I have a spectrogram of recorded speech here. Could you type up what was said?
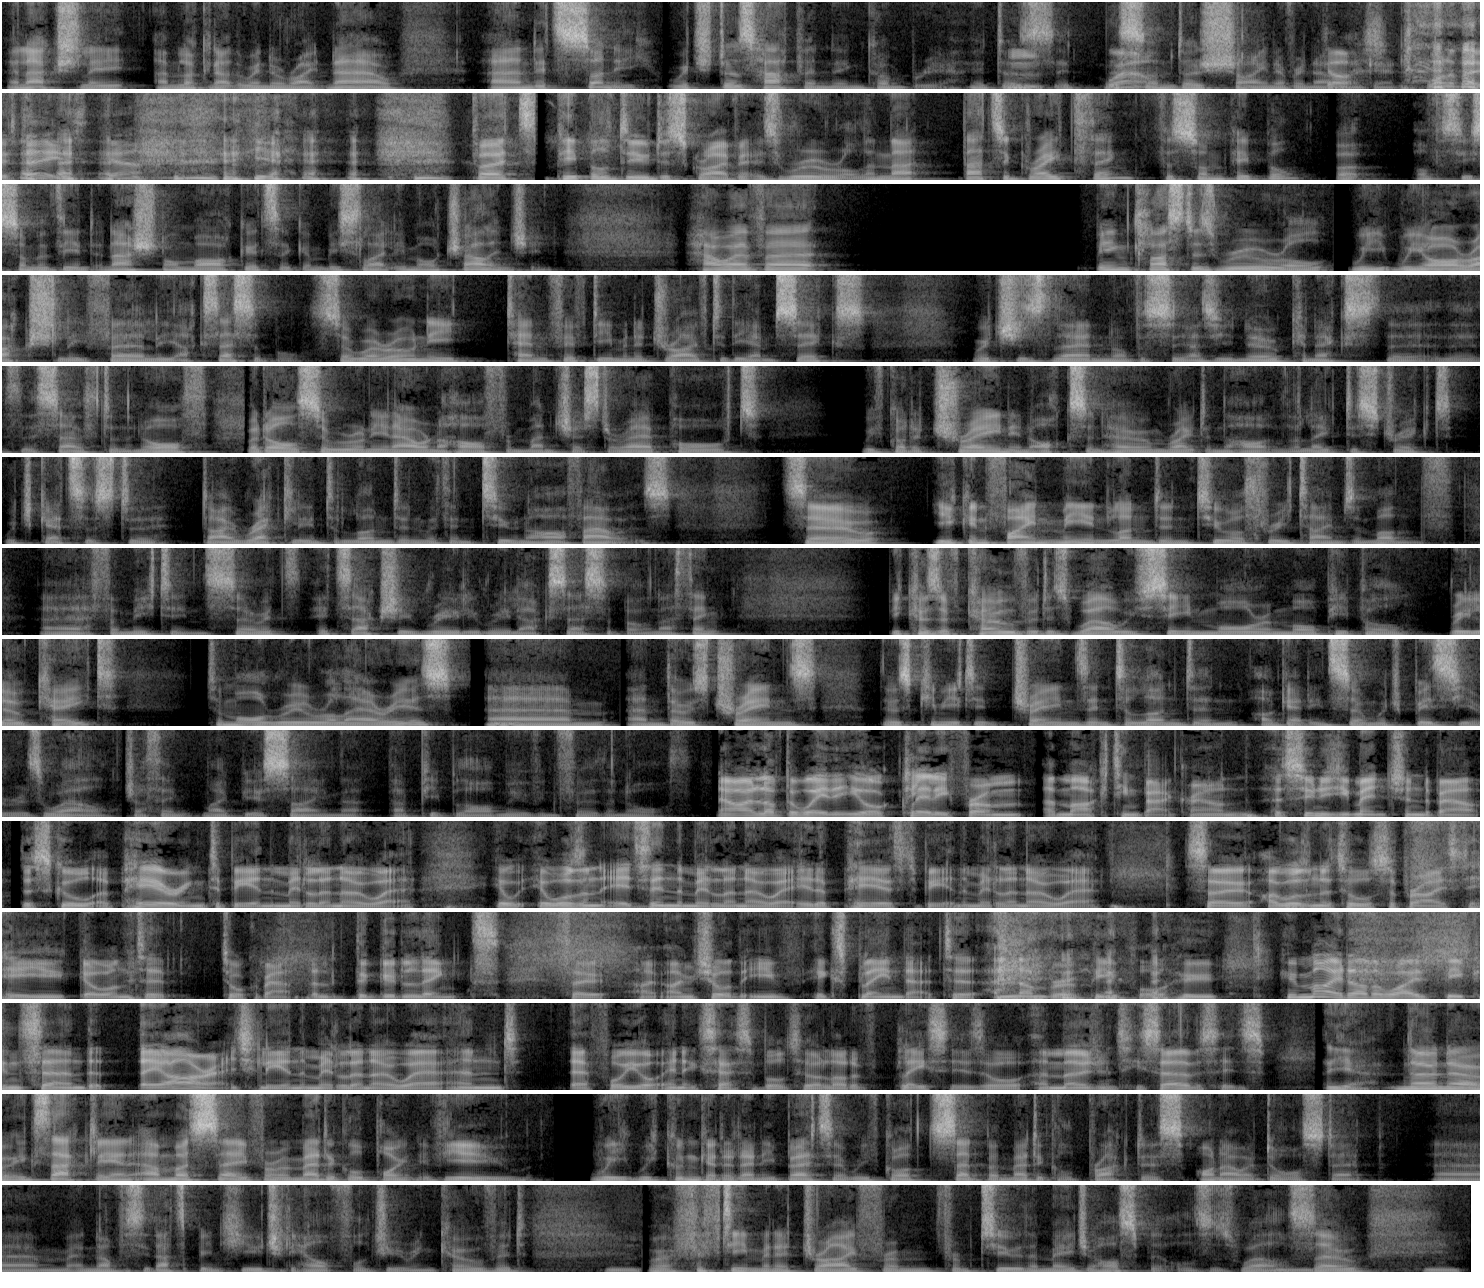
And actually, I'm looking out the window right now, and it's sunny, which does happen in Cumbria. It does. Mm, it, the wow. sun does shine every now Gosh, and again. one of those days, yeah, yeah. But people do describe it as rural, and that that's a great thing for some people. But obviously, some of the international markets it can be slightly more challenging. However, being classed as rural, we, we are actually fairly accessible. So we're only 10, 15 minute drive to the M6, which is then obviously, as you know, connects the, the, the south to the north. But also, we're only an hour and a half from Manchester Airport. We've got a train in Oxenholme, right in the heart of the Lake District, which gets us to directly into London within two and a half hours. So you can find me in London two or three times a month uh, for meetings. So it's it's actually really really accessible, and I think because of COVID as well, we've seen more and more people relocate to more rural areas, mm. um, and those trains those commuting trains into London are getting so much busier as well, which I think might be a sign that, that people are moving further north. Now, I love the way that you're clearly from a marketing background. As soon as you mentioned about the school appearing to be in the middle of nowhere, it, it wasn't, it's in the middle of nowhere. It appears to be in the middle of nowhere. So I wasn't at all surprised to hear you go on to talk about the, the good links. So I, am sure that you've explained that to a number of people who, who might otherwise be concerned that they are actually in the middle of nowhere and therefore you're inaccessible to a lot of places or emergency services. Yeah, no, no, exactly. And I must say, from a medical point of view, we, we couldn't get it any better. We've got Sedbergh Medical Practice on our doorstep. Um, and obviously, that's been hugely helpful during COVID. Mm. We're a 15 minute drive from, from two of the major hospitals as well. Mm. So mm.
